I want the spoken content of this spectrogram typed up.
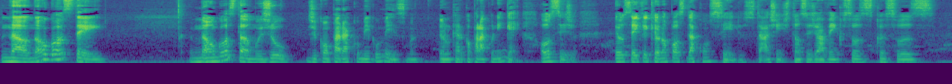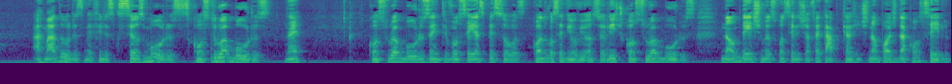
Não, não gostei. Não gostamos, Ju, de comparar comigo mesma. Eu não quero comparar com ninguém. Ou seja, eu sei que aqui eu não posso dar conselhos, tá, gente? Então você já vem com suas, com suas armaduras, minha filha, com seus muros. Construa muros, né? Construa muros entre você e as pessoas. Quando você vir ouvir o ansiolite, construa muros. Não deixe meus conselhos te afetar, porque a gente não pode dar conselho.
